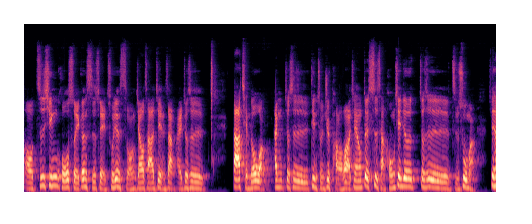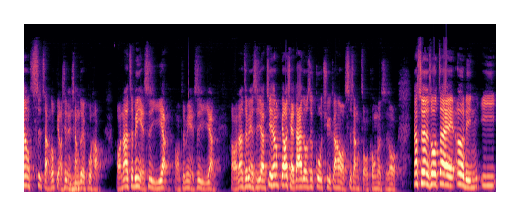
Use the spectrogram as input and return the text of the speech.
哦，资金活水跟死水出现死亡交叉线上，哎，就是大家钱都往安，就是定存去跑的话，经常对市场红线就是就是指数嘛，就像市场都表现的相对不好。嗯、哦，那这边也是一样，哦，这边也是一样。好，那这边也是一样，基本上飙起来，大家都是过去刚好市场走空的时候。那虽然说在二零一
